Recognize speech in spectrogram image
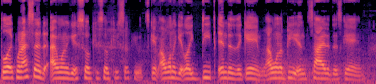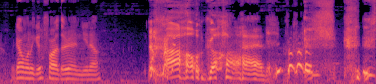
But like when I said I want to get silky, silky, silky with this game, I want to get like deep into the game. I want to be inside of this game. Like I want to get farther in, you know. oh God!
